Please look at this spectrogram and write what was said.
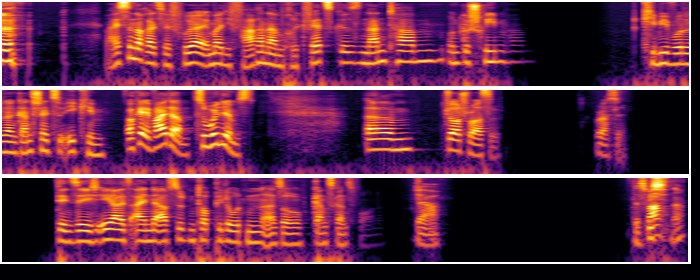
Weißt du noch, als wir früher immer die Fahrernamen rückwärts genannt haben und geschrieben haben? Kimi wurde dann ganz schnell zu E-Kim. Okay, weiter, zu Williams. Ähm, George Russell. Russell. Den sehe ich eher als einen der absoluten Top-Piloten, also ganz, ganz vorne. Ja. Das war's, Ich- ne?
